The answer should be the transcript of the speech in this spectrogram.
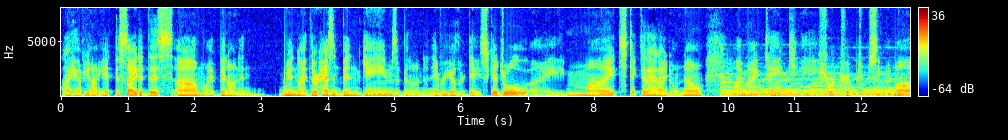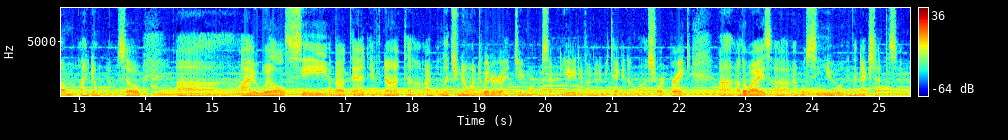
I have not yet decided this. Um, I've been on an when I, there hasn't been games, I've been on an every other day schedule. I might stick to that. I don't know. I might take a short trip to see my mom. I don't know. So uh, I will see about that. If not, uh, I will let you know on Twitter at jmorton78 if I'm going to be taking a short break. Uh, otherwise, uh, I will see you in the next episode.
